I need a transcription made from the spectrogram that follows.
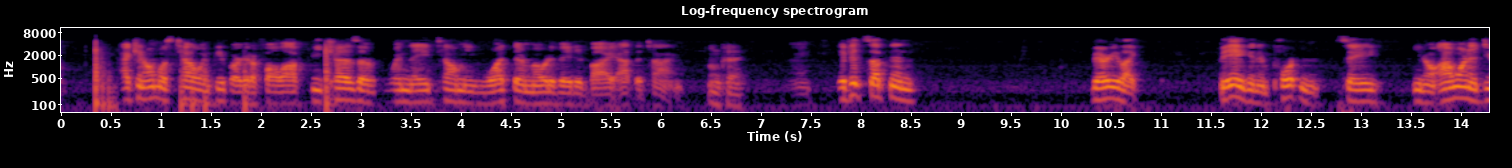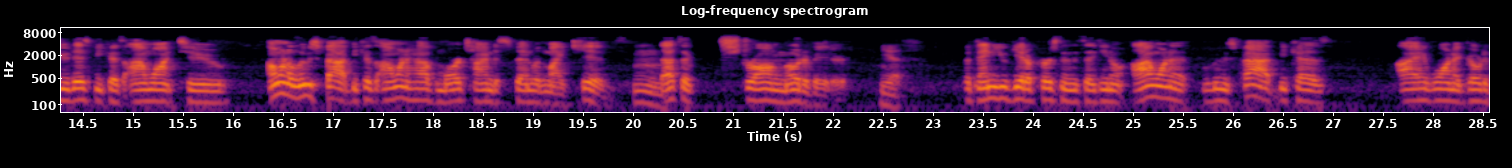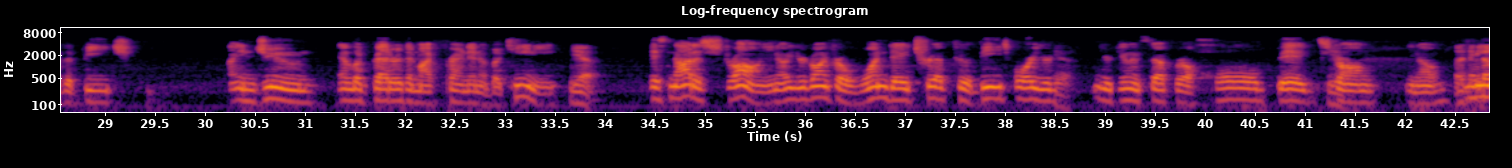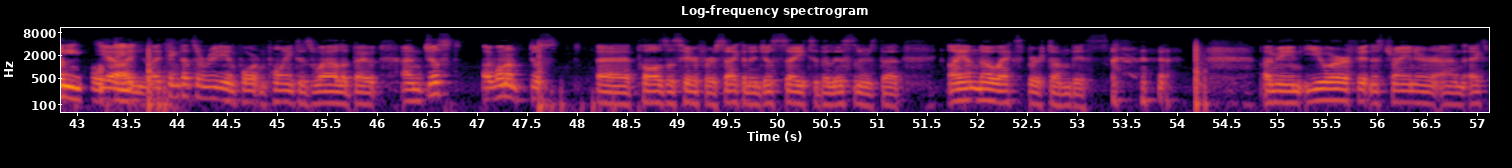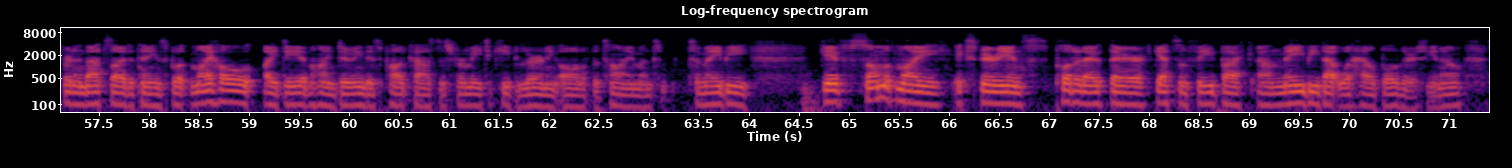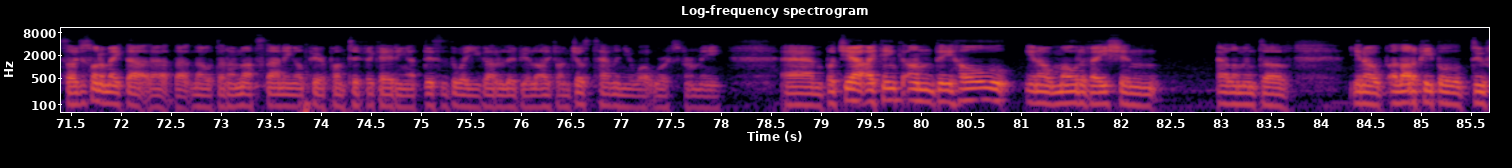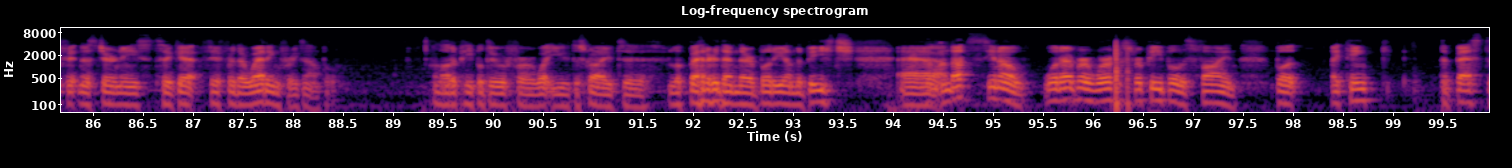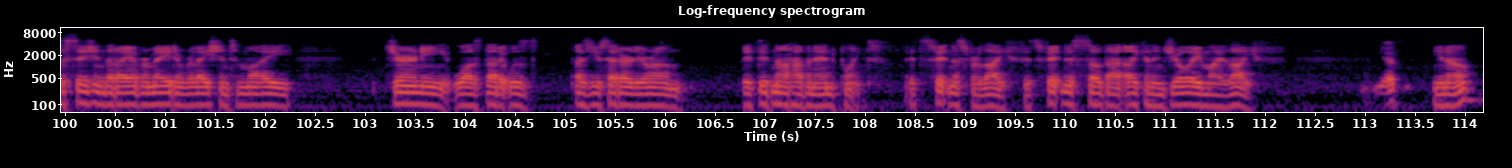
I can almost tell when people are going to fall off because of when they tell me what they're motivated by at the time. Okay. If it's something very like big and important, say, you know, I want to do this because I want to I want to lose fat because I want to have more time to spend with my kids. Hmm. That's a strong motivator. Yes. But then you get a person that says, you know, I want to lose fat because I want to go to the beach in June and look better than my friend in a bikini. Yeah. It's not as strong, you know. You're going for a one day trip to a beach, or you're Yeah. you're doing stuff for a whole big, strong, you know, I think meaningful that, yeah, I, I think that's a really important point as well about and just I want to just uh, pause us here for a second and just say to the listeners that I am no expert on this. I mean, you are a fitness trainer and expert in that side of things, but my whole idea behind doing this podcast is for me to keep learning all of the time and to, to maybe give some of my experience, put it out there, get some feedback, and maybe that would help others, you know. So I just want to make that uh, that note that I'm not standing up here pontificating that this is the way you got to live your life. I'm just telling you what works for me. Um, but yeah, I think on the whole, you know, motivation element of, you know, a lot of people do fitness journeys to get fit for their wedding, for example. A lot of people do it for what you described to look better than their buddy on the beach. Um, Yeah. And that's, you know, whatever works for people is fine. But I think the best decision that I ever made in relation to my journey was that it was, as you said earlier on, it did not have an end point. It's fitness for life. It's fitness so that I can enjoy my life. Yep. You know,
